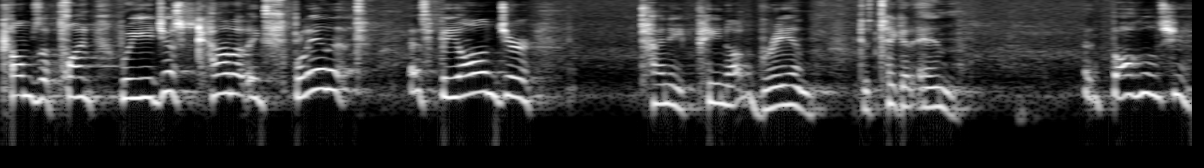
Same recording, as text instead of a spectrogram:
comes a point where you just cannot explain it. It's beyond your tiny peanut brain to take it in. It boggles you.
